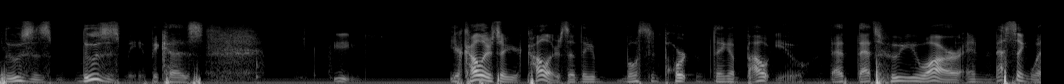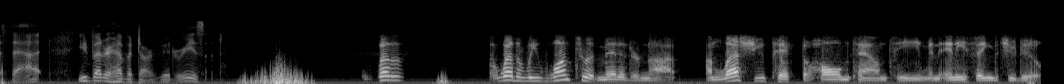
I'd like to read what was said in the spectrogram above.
loses loses me because you, your colors are your colors. They're the most important thing about you. That that's who you are, and messing with that, you'd better have a darn good reason. Whether whether we want to admit it or not, unless you pick the hometown team in anything that you do,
